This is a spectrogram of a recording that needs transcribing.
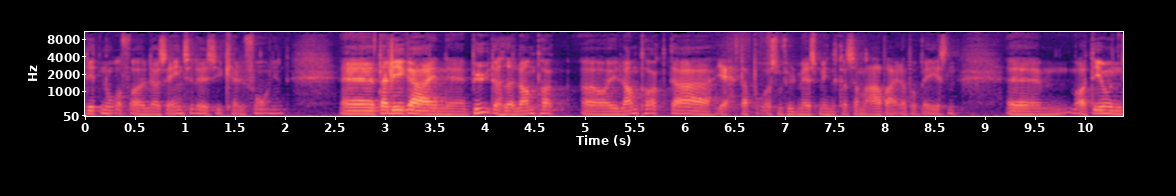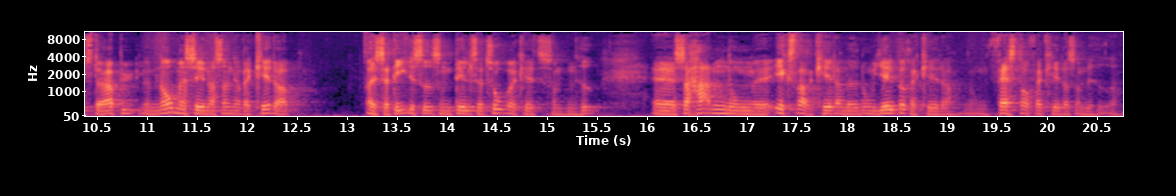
lidt nord for Los Angeles i Kalifornien, øh, der ligger en øh, by, der hedder Lompoc, og i Lompoc, der, ja, der bor selvfølgelig en masse mennesker, som arbejder på basen. Øhm, og det er jo en større by. Men når man sender sådan en raket op, og i særdeleshed sådan en Delta 2-raket, som den hed, Øh, så har den nogle øh, ekstra raketter med, nogle hjælperaketter, nogle raketter som det hedder,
